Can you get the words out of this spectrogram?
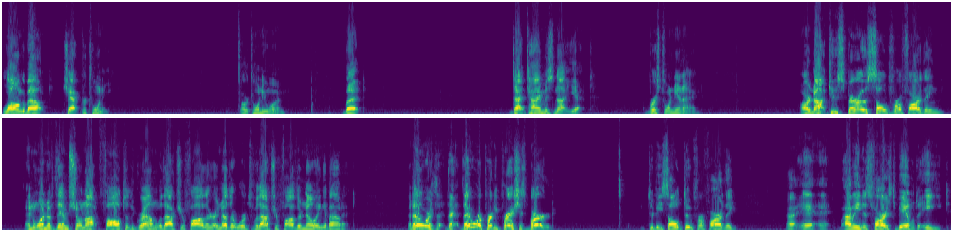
long about chapter 20 or 21. But that time is not yet. Verse 29 Are not two sparrows sold for a farthing? And one of them shall not fall to the ground without your father? In other words, without your father knowing about it? In other words, they were a pretty precious bird to be sold to for a farthing. Uh, eh, eh, I mean, as far as to be able to eat.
